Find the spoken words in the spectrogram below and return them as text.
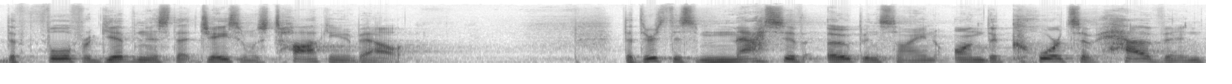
the full forgiveness that Jason was talking about, that there's this massive open sign on the courts of heaven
